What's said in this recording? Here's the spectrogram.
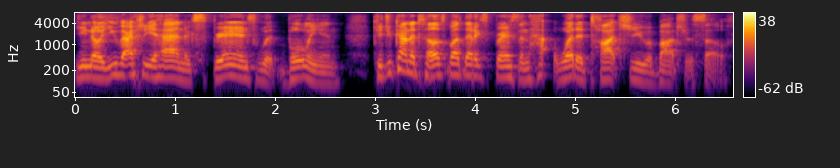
you know you've actually had an experience with bullying. Could you kind of tell us about that experience and how, what it taught you about yourself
